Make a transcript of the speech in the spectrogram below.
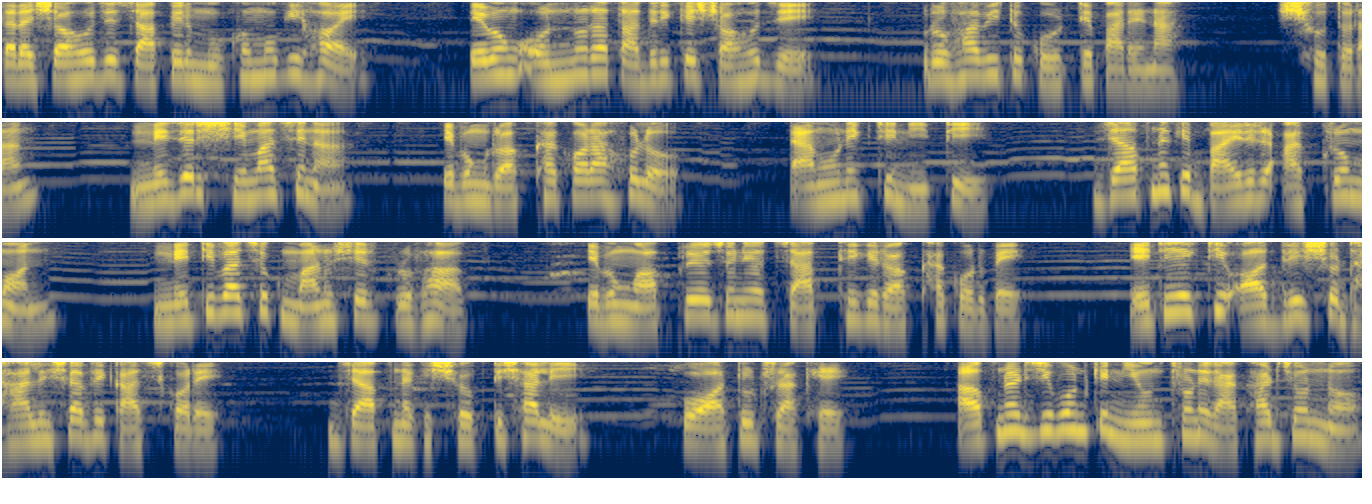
তারা সহজে চাপের মুখোমুখি হয় এবং অন্যরা তাদেরকে সহজে প্রভাবিত করতে পারে না। সুতরাং নিজের সীমা চেনা এবং রক্ষা করা হলো এমন একটি নীতি যা আপনাকে বাইরের আক্রমণ, নেতিবাচক মানুষের প্রভাব এবং অপ্রয়োজনীয় চাপ থেকে রক্ষা করবে। এটি একটি অদৃশ্য ঢাল হিসাবে কাজ করে, যা আপনাকে শক্তিশালী ও অটুট রাখে। আপনার জীবনকে নিয়ন্ত্রণে রাখার জন্য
